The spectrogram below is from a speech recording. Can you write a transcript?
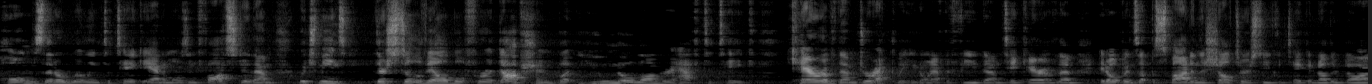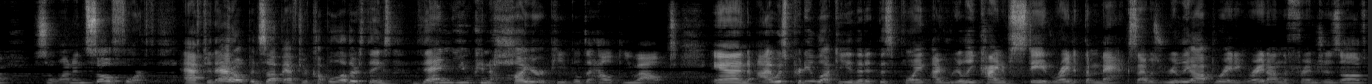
homes that are willing to take animals and foster them, which means they're still available for adoption, but you no longer have to take care of them directly. You don't have to feed them, take care of them. It opens up a spot in the shelter so you can take another dog, so on and so forth. After that opens up, after a couple other things, then you can hire people to help you out. And I was pretty lucky that at this point I really kind of stayed right at the max. I was really operating right on the fringes of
